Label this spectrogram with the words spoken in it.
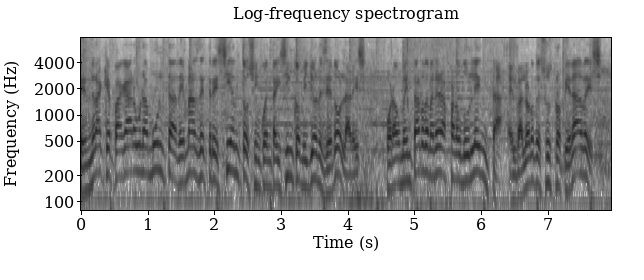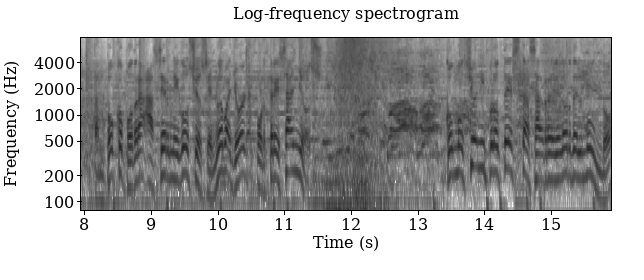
tendrá que pagar una multa de más de 355 millones de dólares por aumentar de manera fraudulenta el valor de sus propiedades. Tampoco podrá hacer negocios en Nueva York por tres años. Conmoción y protestas alrededor del mundo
